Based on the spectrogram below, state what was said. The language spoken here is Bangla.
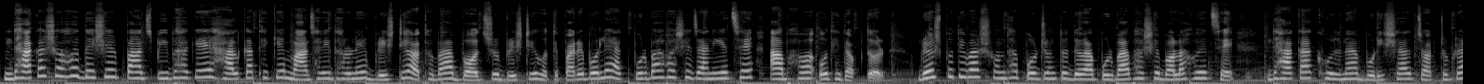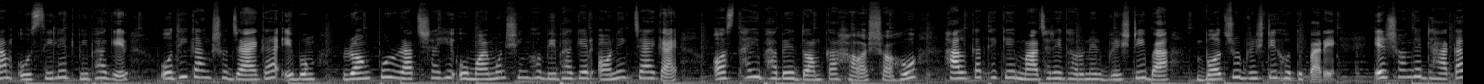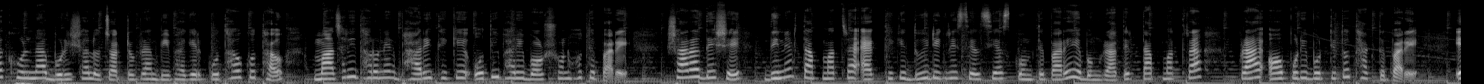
ঢাকাসহ দেশের পাঁচ বিভাগে হালকা থেকে মাঝারি ধরনের বৃষ্টি অথবা বজ্র বৃষ্টি হতে পারে বলে এক পূর্বাভাসে জানিয়েছে আবহাওয়া অধিদপ্তর। বৃহস্পতিবার সন্ধ্যা পর্যন্ত দেওয়া পূর্বাভাসে বলা হয়েছে, ঢাকা, খুলনা, বরিশাল, চট্টগ্রাম ও সিলেট বিভাগের অধিকাংশ জায়গা এবং রংপুর, রাজশাহী ও ময়মনসিংহ বিভাগের অনেক জায়গায় অস্থায়ীভাবে দমকা হাওয়া সহ হালকা থেকে মাঝারি ধরনের বৃষ্টি বা বজ্রবৃষ্টি হতে পারে। এর সঙ্গে ঢাকা, খুলনা, বরিশাল ও চট্টগ্রাম বিভাগের কোথাও কোথাও মাঝারি ধরনের ভারী থেকে অতি ভারী বর্ষণ হতে পারে। সারা দেশে দিনের তাপমাত্রা এক থেকে দুই ডিগ্রি সেলসিয়াস কমতে পারে এবং রাতের তাপমাত্রা প্রায় অপরিবর্তিত থাকতে পারে।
